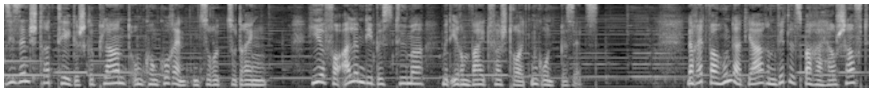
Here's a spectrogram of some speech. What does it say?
Sie sind strategisch geplant, um Konkurrenten zurückzudrängen. Hier vor allem die Bistümer mit ihrem weit verstreuten Grundbesitz. Nach etwa 100 Jahren Wittelsbacher Herrschaft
